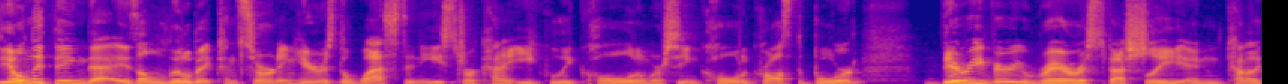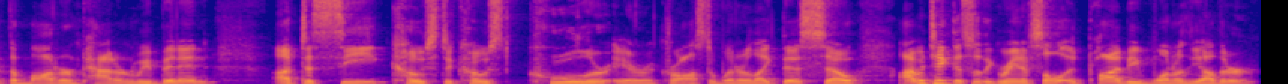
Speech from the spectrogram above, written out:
The only thing that is a little bit concerning here is the West and East are kind of equally cold, and we're seeing cold across the board. Very very rare, especially in kind of like the modern pattern we've been in. Uh, to see coast to coast cooler air across a winter like this. So I would take this with a grain of salt. It'd probably be one or the other.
